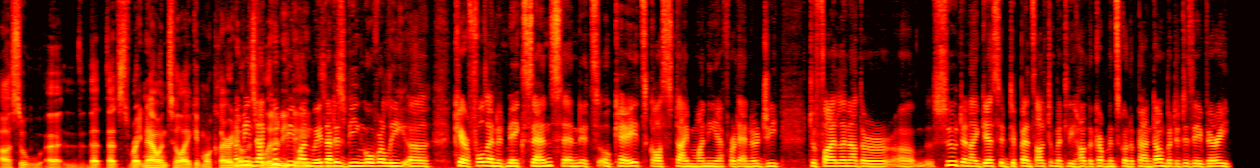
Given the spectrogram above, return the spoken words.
Uh, so uh, that that's right now until I get more clarity I mean, that could be date. one way. That is being overly uh, careful, and it makes sense, and it's okay. It's cost time, money, effort, energy to file another um, suit, and I guess it depends ultimately how the government's going to pan down. But it is a very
